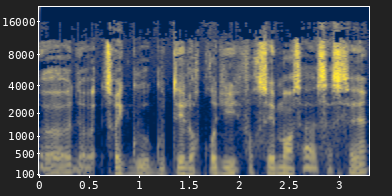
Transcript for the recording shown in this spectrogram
Euh, c'est vrai que go- goûter leurs produits, forcément, ça, se fait.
